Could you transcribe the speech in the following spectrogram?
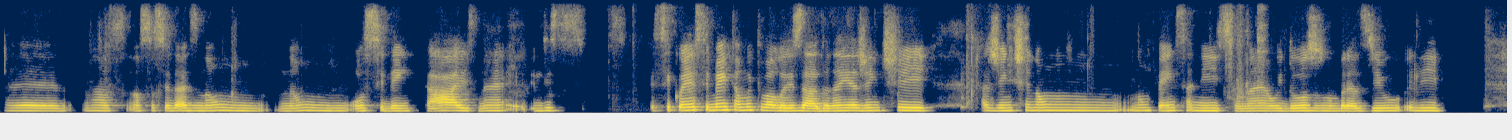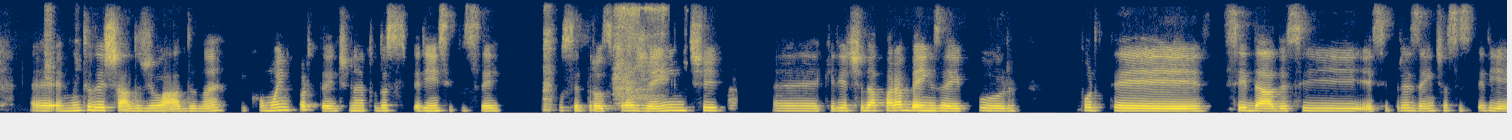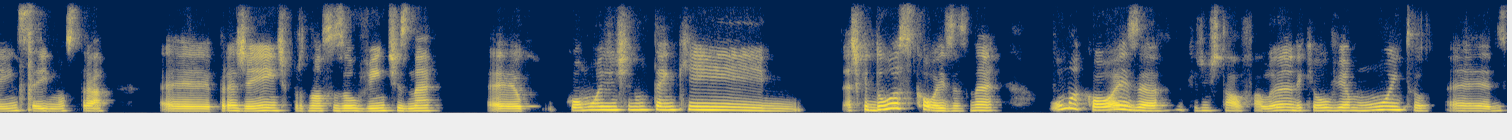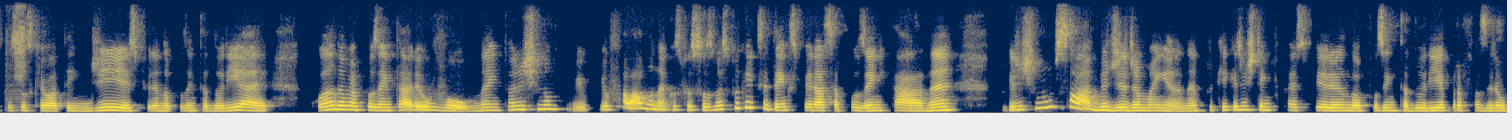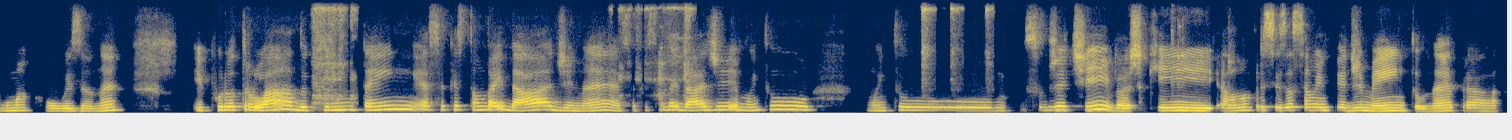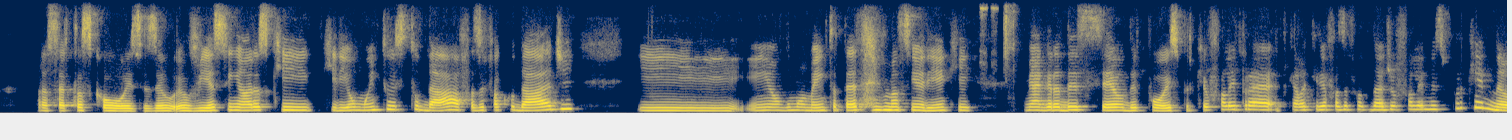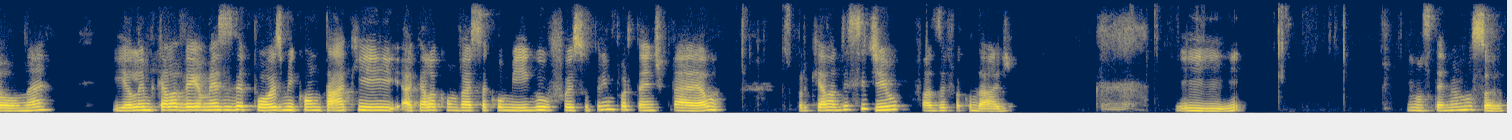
É, nas, nas sociedades não, não ocidentais, né? Eles, esse conhecimento é muito valorizado, né? E a gente a gente não, não pensa nisso, né? O idoso no Brasil ele é, é muito deixado de lado, né? E como é importante, né? Toda essa experiência que você você trouxe para a gente. É, queria te dar parabéns aí por por ter se dado esse, esse presente, essa experiência e mostrar é, para gente, para os nossos ouvintes, né? É, como a gente não tem que. Acho que duas coisas, né? uma coisa que a gente estava falando e que eu ouvia muito é, das pessoas que eu atendia esperando a aposentadoria é quando eu me aposentar eu vou, né? Então a gente não, eu, eu falava, né, com as pessoas, mas por que, que você tem que esperar se aposentar, né? Porque a gente não sabe o dia de amanhã, né? Por que, que a gente tem que ficar esperando a aposentadoria para fazer alguma coisa, né? E por outro lado, que não tem essa questão da idade, né? Essa questão da idade é muito muito subjetiva, acho que ela não precisa ser um impedimento, né, para certas coisas. Eu, eu via senhoras que queriam muito estudar, fazer faculdade, e em algum momento até teve uma senhorinha que me agradeceu depois, porque eu falei para que ela queria fazer faculdade, eu falei, mas por que não, né? E eu lembro que ela veio meses depois me contar que aquela conversa comigo foi super importante para ela, porque ela decidiu fazer faculdade. E. Nossa, até me emociono.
